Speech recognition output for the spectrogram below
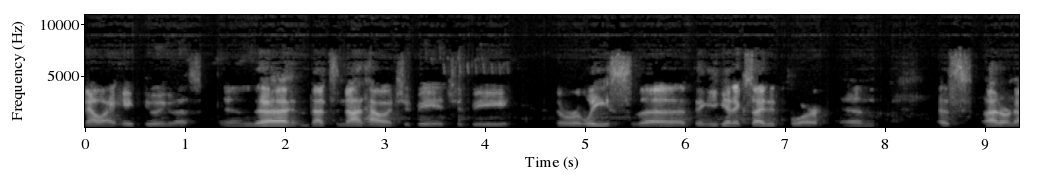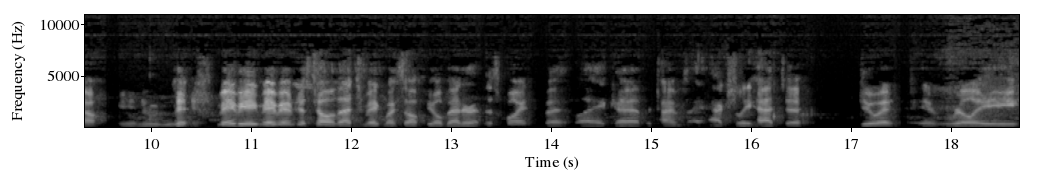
now I hate doing this, and uh, that's not how it should be. It should be the release, the thing you get excited for, and as I don't know, maybe maybe I'm just telling that to make myself feel better at this point, but like uh, the times I actually had to do it, it really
